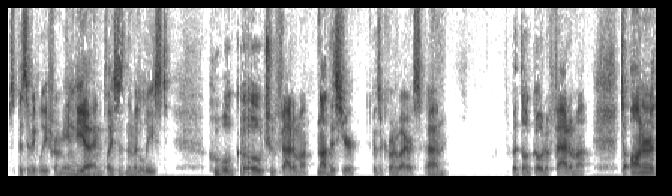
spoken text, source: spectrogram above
specifically from India and places in the Middle East, who will go to Fatima. Not this year because of coronavirus. Um, but they'll go to Fatima to honor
